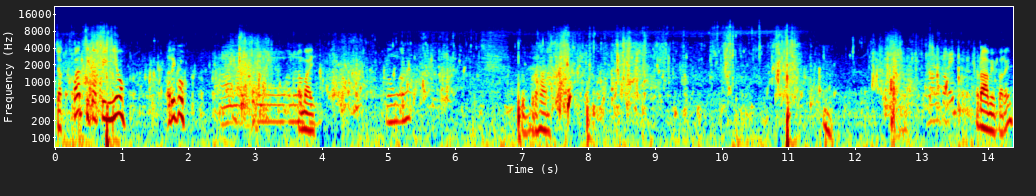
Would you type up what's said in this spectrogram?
Jackpot si Kapinyo. Ari ko. Ah, nakita ko yung ano. Kamay. Yung ano. Sobrahan. Marami pa rin. Marami pa rin.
